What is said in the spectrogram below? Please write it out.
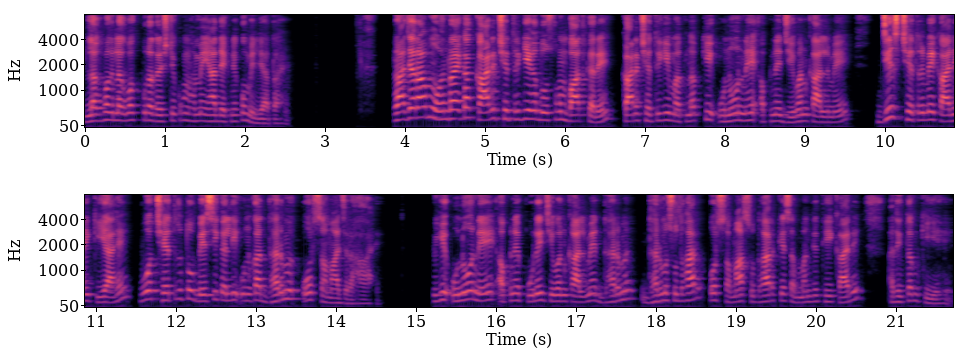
लगभग लगभग पूरा दृष्टिकोण हमें यहाँ देखने को मिल जाता है। राजा राम मोहन राय का कार्य क्षेत्र की अगर दोस्तों हम बात करें, कार्य क्षेत्र की मतलब कि उन्होंने अपने जीवन काल में जिस क्षेत्र में कार्य किया है, वो क्षेत्र तो बेसिकली उनका धर्म और समाज रहा है। क्योंकि उन्होंने अपने पूरे जीवन काल में धर्म धर्म सुधार और समाज सुधार के संबंधित ही कार्य अधिकतम किए हैं।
